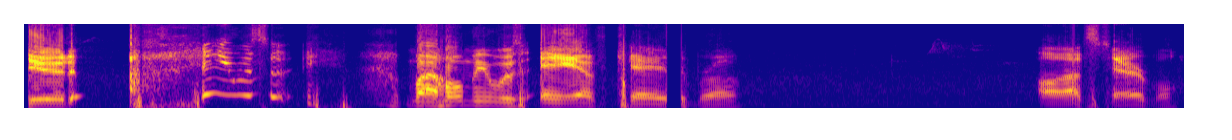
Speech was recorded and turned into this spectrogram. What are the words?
Dude, he was. My homie was AFK, bro. Oh, that's terrible.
